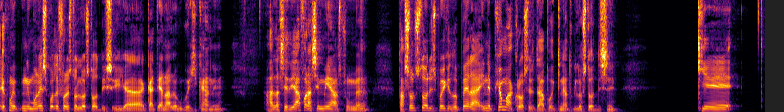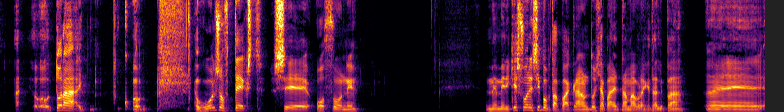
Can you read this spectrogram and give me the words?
έχουμε μνημονέσει πολλές φορές το Lost Odyssey για κάτι ανάλογο που έχει κάνει αλλά σε διάφορα σημεία ας πούμε τα short stories που έχει εδώ πέρα είναι πιο μακρόσυρτα από εκείνα του Lost Odyssey και τώρα walls of text σε οθόνη με μερικές φορές ύποπτα background όχι απαραίτητα μαύρα κτλ ε,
